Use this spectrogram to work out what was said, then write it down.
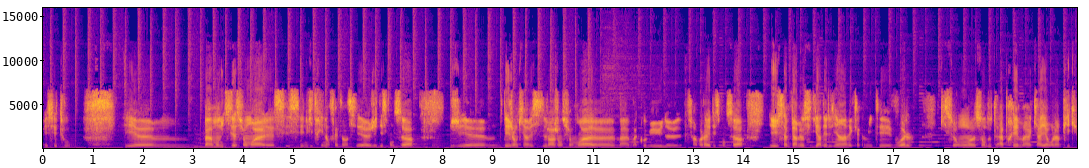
et c'est tout. Et bah, mon utilisation, moi, c'est une vitrine en fait. Hein. J'ai des sponsors, j'ai des gens qui investissent de l'argent sur moi, ma, ma, commune, enfin voilà, et des sponsors. Et ça me permet aussi de garder le lien avec la communauté voile, qui seront sans doute après ma carrière olympique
